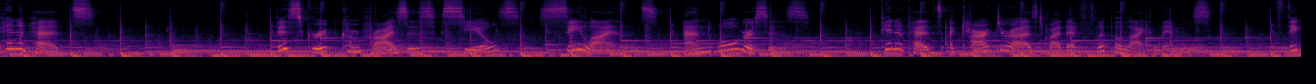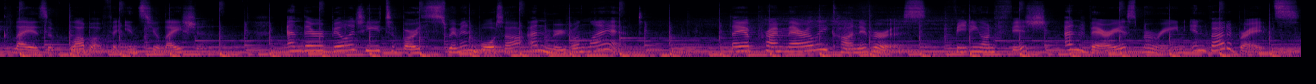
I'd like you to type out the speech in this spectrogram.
Pinnipeds. This group comprises seals, sea lions, and walruses. Pinnipeds are characterised by their flipper-like limbs, thick layers of blubber for insulation, and their ability to both swim in water and move on land. They are primarily carnivorous, feeding on fish and various marine invertebrates.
